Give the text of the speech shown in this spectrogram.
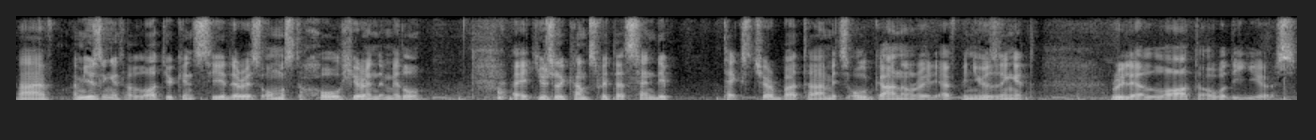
I'm using it a lot. You can see there is almost a hole here in the middle. Uh, it usually comes with a sandy texture, but um, it's all gone already. I've been using it really a lot over the years.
